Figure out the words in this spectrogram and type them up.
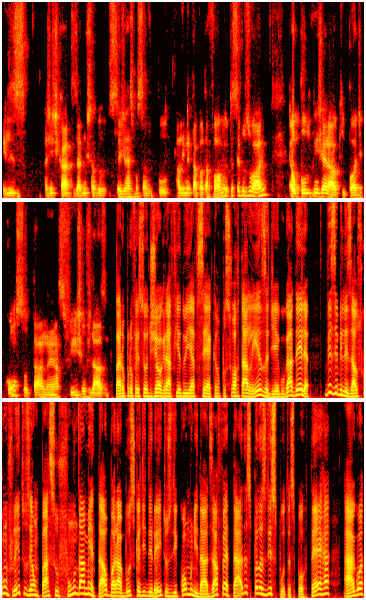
eles, agente cartas e administrador, seja responsável por alimentar a plataforma e o terceiro usuário é o público em geral que pode consultar né, as fichas, os dados. Para o professor de Geografia do IFCE Campus Fortaleza, Diego Gadelha, visibilizar os conflitos é um passo fundamental para a busca de direitos de comunidades afetadas pelas disputas por terra, água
